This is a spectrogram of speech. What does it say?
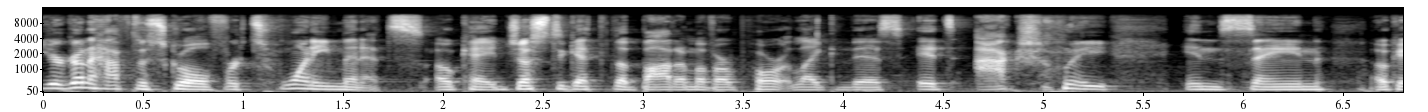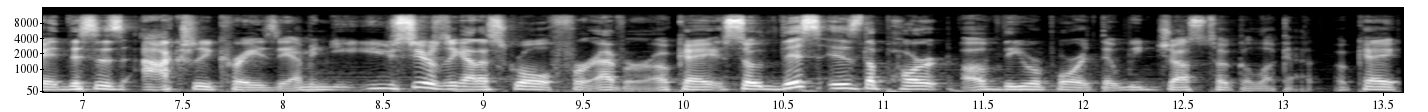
you're gonna have to scroll for 20 minutes okay just to get to the bottom of a report like this. It's actually insane. Okay this is actually crazy. I mean you, you seriously got to scroll forever okay? So this is the part of the report that we just took a look at okay?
